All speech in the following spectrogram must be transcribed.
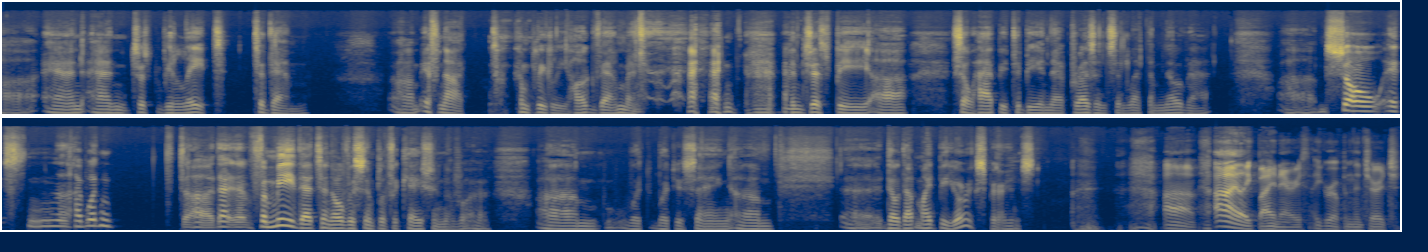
uh, and, and just relate to them. Um, if not, completely hug them and, and, and just be uh, so happy to be in their presence and let them know that. Um, so it's, I wouldn't, uh, that, for me, that's an oversimplification of uh, um, what what you're saying. Um, uh, though that might be your experience. Um, I like binaries. I grew up in the church.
